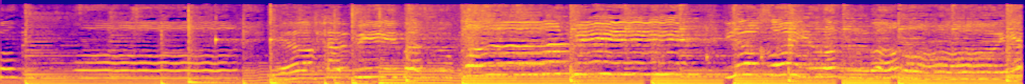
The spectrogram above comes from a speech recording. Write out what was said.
quando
